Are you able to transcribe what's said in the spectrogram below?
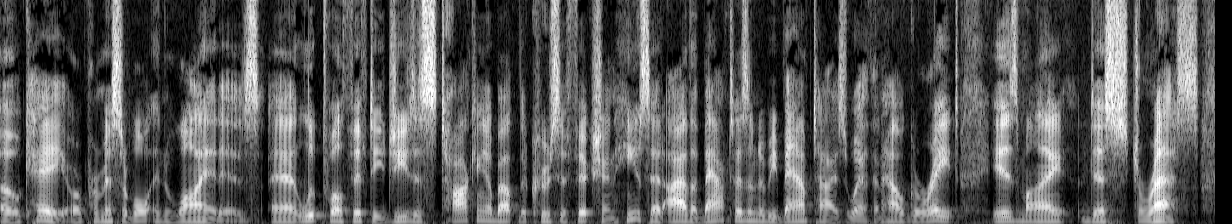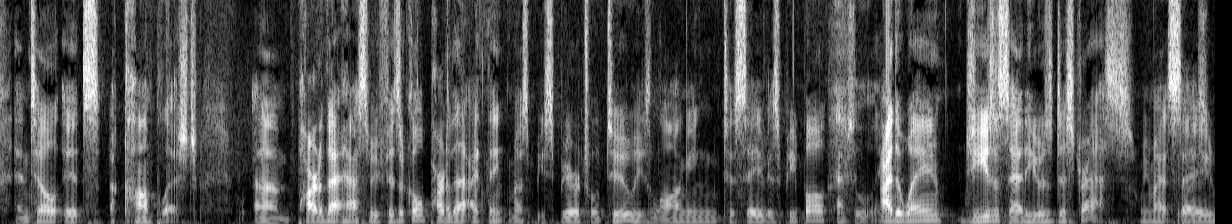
okay or permissible and why it is. Uh, Luke twelve fifty, Jesus talking about the crucifixion, he said, I have a baptism to be baptized with, and how great is my distress until it's accomplished. Um, part of that has to be physical. Part of that, I think, must be spiritual too. He's longing to save his people. Absolutely. Either way, Jesus said he was distressed. We might say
